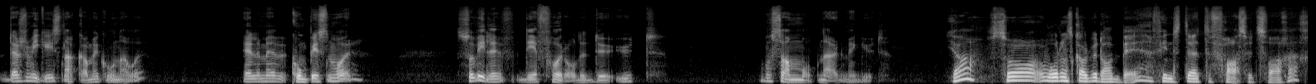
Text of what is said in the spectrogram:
Dersom ikke vi snakka med kona vår, eller med kompisen vår, så ville det forholdet dø ut. Og på samme måten er det med Gud. Ja, så hvordan skal vi da be? Fins det et fasitsvar her?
